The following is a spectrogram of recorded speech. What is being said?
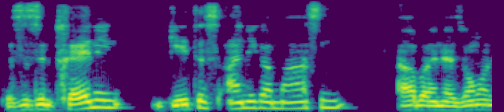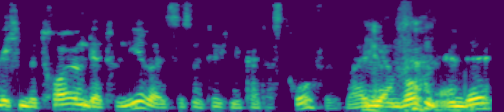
Das ist im Training, geht es einigermaßen, aber in der sommerlichen Betreuung der Turniere ist es natürlich eine Katastrophe, weil ja. die am Wochenende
